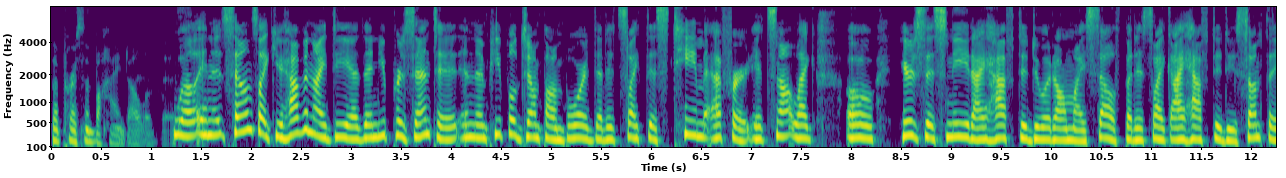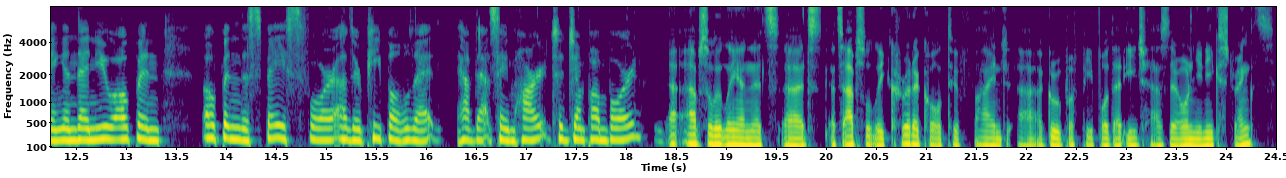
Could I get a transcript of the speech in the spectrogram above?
the person behind all of this. Well, and it sounds like you have an idea, then you present it, and then people jump on board that it's like this team effort. It's not like, oh, here's this need, I have to do it all myself, but it's like I have to do something, and then you open open the space for other people that have that same heart to jump on board. Uh, absolutely, and it's uh, it's it's absolutely critical to find uh, a group of people that each has their own unique strengths,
